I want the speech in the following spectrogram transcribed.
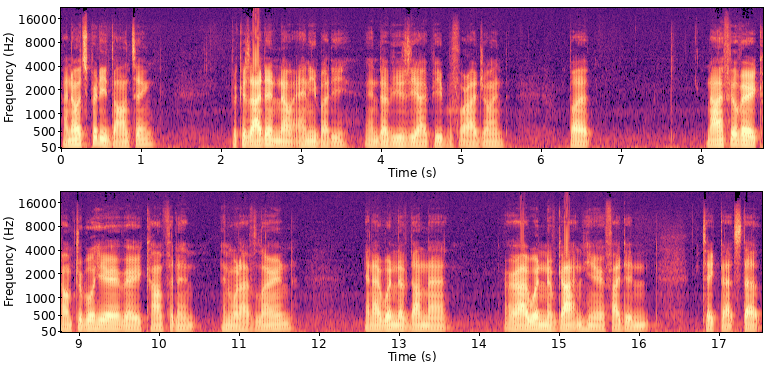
I know it's pretty daunting because I didn't know anybody in WZIP before I joined, but now I feel very comfortable here, very confident in what I've learned, and I wouldn't have done that or I wouldn't have gotten here if I didn't take that step.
